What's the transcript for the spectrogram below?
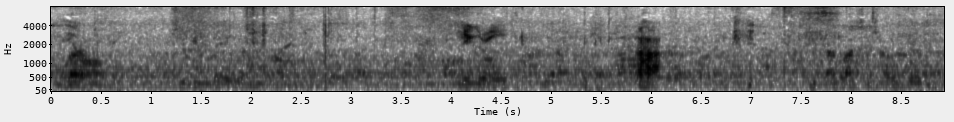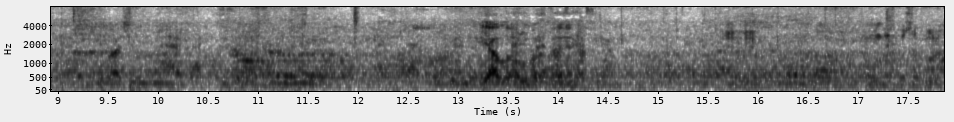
Damn. She can't date with him. Negro. Yeah. That's why she chose Debbie. She was like, she was being happy. She said, well, turn me with it. Or Granddad. Yeah, little Hey, you bet Mustang. Dusty got some money? Mm-hmm. You want to push up on it?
